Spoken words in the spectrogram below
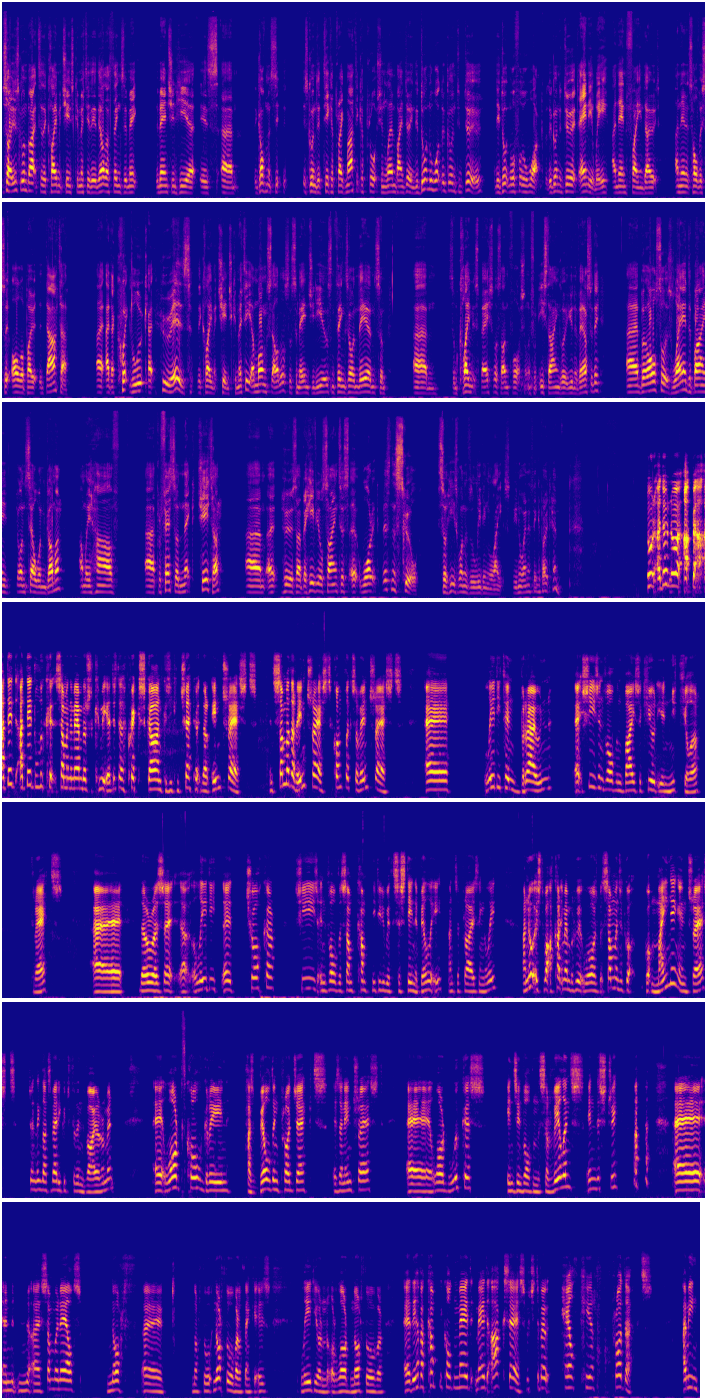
sorry, just going back to the climate change committee. The, the other things they make they mention here is um, the government is going to take a pragmatic approach and learn by doing. They don't know what they're going to do, they don't know if it'll work, but they're going to do it anyway and then find out. And then it's obviously all about the data. I had a quick look at who is the Climate Change Committee, amongst others. There's some engineers and things on there, and some um, some climate specialists, unfortunately, from East Anglia University. Uh, but also, it's led by John Selwyn Gummer, and we have uh, Professor Nick Chater, um, uh, who is a behavioural scientist at Warwick Business School. So he's one of the leading lights. Do you know anything about him? Don't, I don't know, but I did. I did look at some of the members of the committee. I just did a quick scan because you can check out their interests and some of their interests, conflicts of interests. Uh, Ladyton Brown, uh, she's involved in biosecurity and nuclear threats. Uh, there was a, a lady uh, Chalker. She's involved with some company to do with sustainability, unsurprisingly. I noticed what I can't remember who it was, but someone's got got mining interests. Don't think that's very good for the environment. Uh, Lord Colgrain has building projects as an interest. Uh, Lord Lucas is involved in the surveillance industry, uh, and uh, someone else, North uh, North Northover, I think it is, Lady or, or Lord Northover, uh, they have a company called Med Med Access, which is about healthcare products. I mean,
